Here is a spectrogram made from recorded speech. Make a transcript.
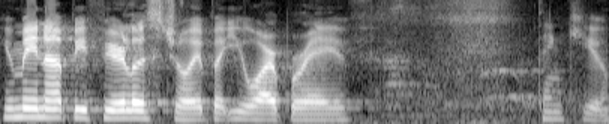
You may not be fearless, Joy, but you are brave. Thank you.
